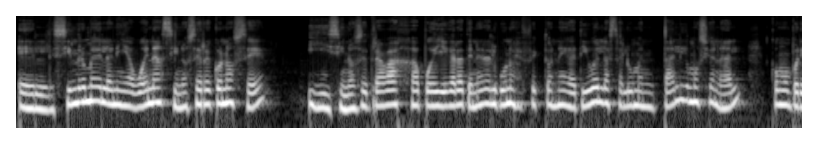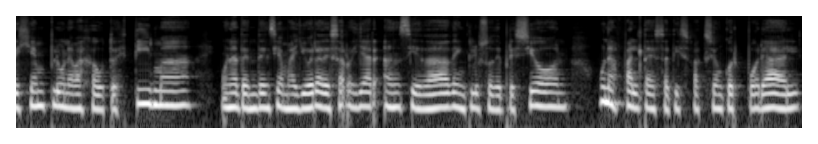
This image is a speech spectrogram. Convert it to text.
El síndrome de la niña buena, si no se reconoce, y si no se trabaja puede llegar a tener algunos efectos negativos en la salud mental y emocional, como por ejemplo una baja autoestima, una tendencia mayor a desarrollar ansiedad e incluso depresión, una falta de satisfacción corporal,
